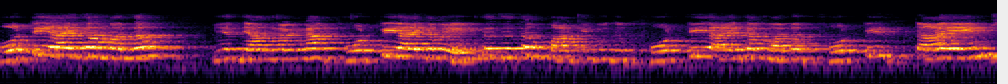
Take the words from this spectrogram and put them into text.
forty I का मतलब ये ध्यान रखना फोर्टी आई का मैं हिंट दे देता हूँ, बाकी कुछ फोर्टी आई का मतलब फोर्टी टाइम्स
